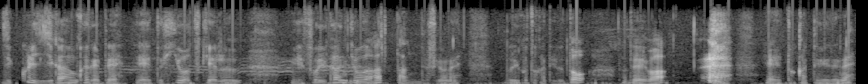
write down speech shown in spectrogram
じっくり時間をかけて、えーと、火をつける、えー、そういう環境があったんですよね。どういうことかというと、例えば、えーと家庭でね、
